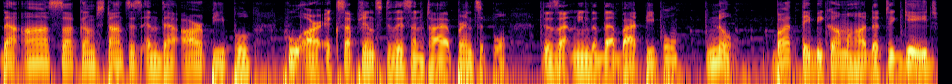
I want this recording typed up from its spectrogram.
there are circumstances and there are people who are exceptions to this entire principle. Does that mean that they're bad people? No, but they become harder to gauge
